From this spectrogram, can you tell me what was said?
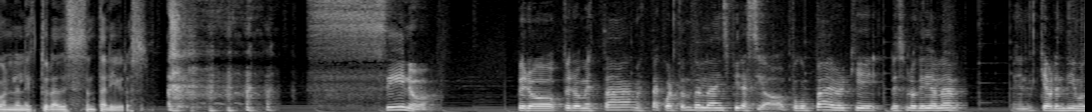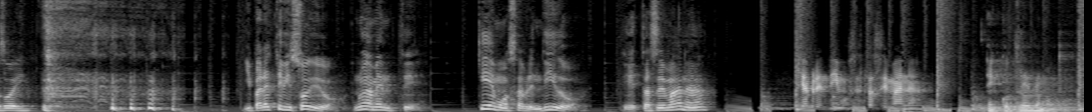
con la lectura de 60 libros. sí, no. Pero, pero me está, me está cortando la inspiración, compadre, porque de eso lo quería hablar en el que aprendimos hoy. y para este episodio, nuevamente, ¿qué hemos aprendido esta semana? ¿Qué aprendimos esta semana? En control remoto.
